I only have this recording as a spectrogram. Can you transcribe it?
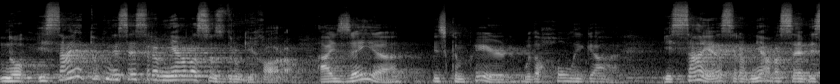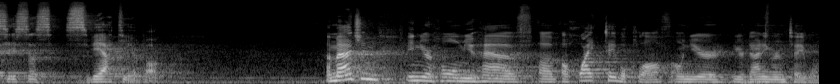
Но Исаия тук не се сравнява с други хора. Isaiah is compared with a holy God. Исаия сравнява себе си с святия Бог. Imagine in your home you have a, a white tablecloth on your, your dining room table.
